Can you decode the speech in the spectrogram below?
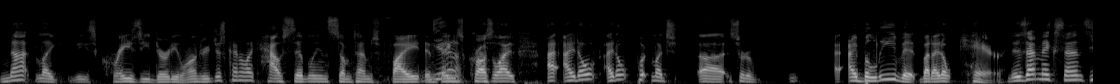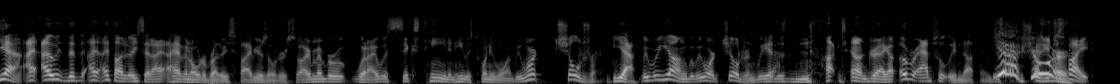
not like these crazy dirty laundry, just kind of like how siblings sometimes fight and Yeah. things cross the line. I, I don't I don't put much uh, sort of I- believe it, but I don't care. Does that make sense? Yeah, I, I was. I, I thought. Like you said, I, I have an older brother. He's five years older. So I remember when I was 16 and he was 21. We weren't children. Yeah. We were young, but we weren't children. We had this knockdown drag out over absolutely nothing. Just, Yeah, 'cause You sure. just fight.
